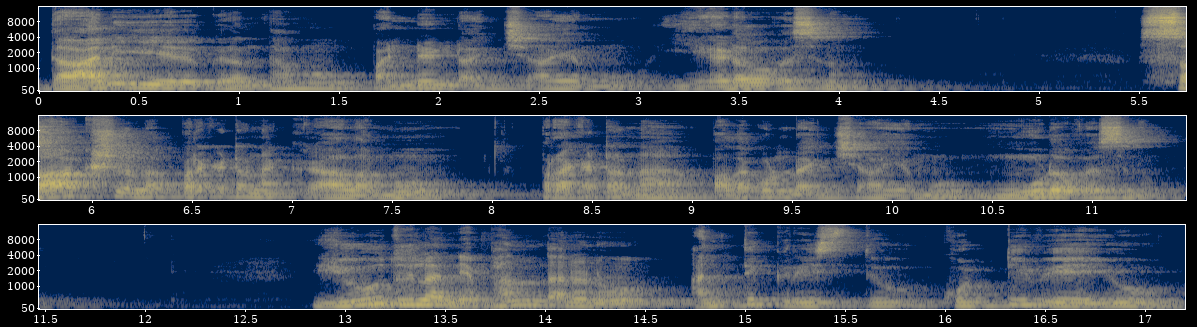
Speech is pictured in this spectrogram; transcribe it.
దానియేలు గ్రంథము పన్నెండు అధ్యాయము ఏడవ వచనము. సాక్షుల ప్రకటన కాలము ప్రకటన పదకొండు అధ్యాయము మూడవ వచనం. యూదుల నిబంధనను అంత్యక్రీస్తు కొట్టివేయు.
